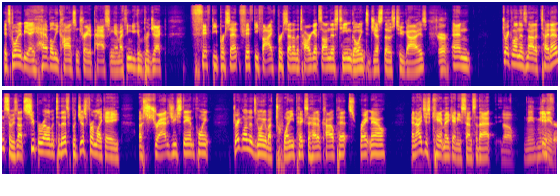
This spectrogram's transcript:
it's going to be a heavily concentrated passing game. I think you can project 50%, 55% of the targets on this team going to just those two guys. Sure. And Drake London's not a tight end, so he's not super relevant to this, but just from like a a strategy standpoint, Drake London's going about 20 picks ahead of Kyle Pitts right now. And I just can't make any sense of that. No, me, me If- neither.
